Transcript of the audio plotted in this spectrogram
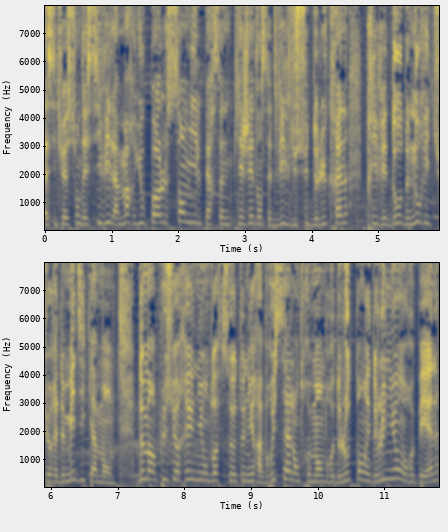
la situation des civils à Mariupol. 100 000 personnes piégées dans cette ville du sud de l'Ukraine, privées d'eau, de nourriture et de médicaments. Demain, plusieurs réunions doivent se tenir à Bruxelles entre membres de l'OTAN et de l'Union européenne.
